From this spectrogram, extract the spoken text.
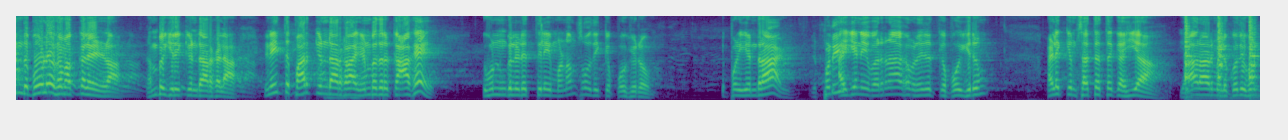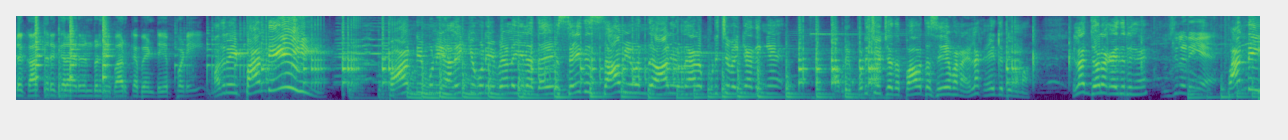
இந்த பூலோக மக்கள் எல்லாம் நம்ப இருக்கின்றார்களா? நினைத்து பார்க்கின்றார்களா என்பதற்காக உங்களிடத்திலே மனம் சோதிக்கப் போகிறோம். இப்படி என்றால்? ஐயனை வரணாக இருக்க போகிறோம். அழைக்கும் சத்தத்துக்கு ஐயா யார் யார் மேல் கொதி கொண்டு காத்திருக்கிறார் என்பதை பார்க்க வேண்டும். எப்படி? மதுரை பாண்டி! பாண்டிமுனி அழைக்கக்கூடிய வேலையில தயவு செய்து சாமி வந்து ஆடி நேரம் பிடிச்சு வைக்காதீங்க. அப்படி பிடிச்சு வச்ச அந்த பாவத்தை செய்ய வேணாம். எல்லாம் கைதட்டுங்கம்மா. எல்லாம் ஜோரா கைதட்டுங்க. பாண்டி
